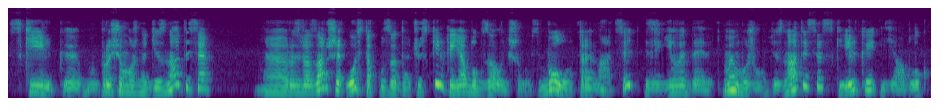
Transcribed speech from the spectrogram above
Скільки, про що можна дізнатися, е, розв'язавши ось таку задачу. Скільки яблук залишилось? Було 13, з'їли 9. Ми можемо дізнатися, скільки яблук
